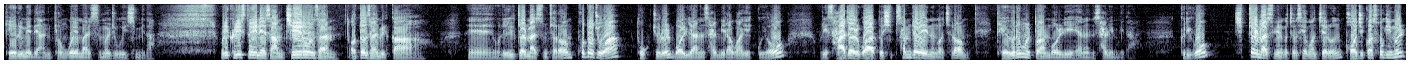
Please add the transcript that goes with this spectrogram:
게으름에 대한 경고의 말씀을 주고 있습니다. 우리 그리스도인의 삶, 지혜로운 삶, 어떤 삶일까? 예, 우리 1절 말씀처럼 포도주와 독주를 멀리하는 삶이라고 하겠고요. 우리 4절과 또 13절에 있는 것처럼 게으름을 또한 멀리하는 삶입니다. 그리고 10절 말씀에 있는 것처럼 세 번째로는 거짓과 속임을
